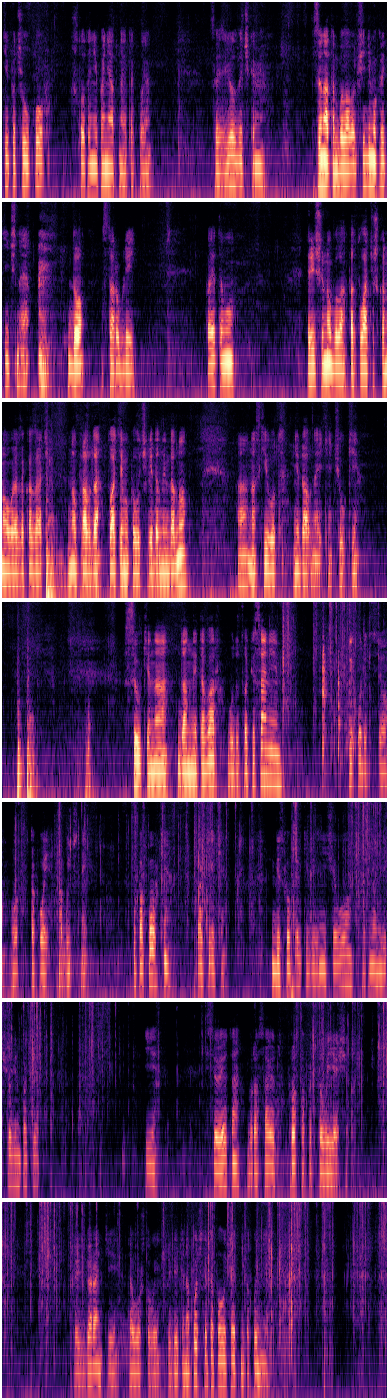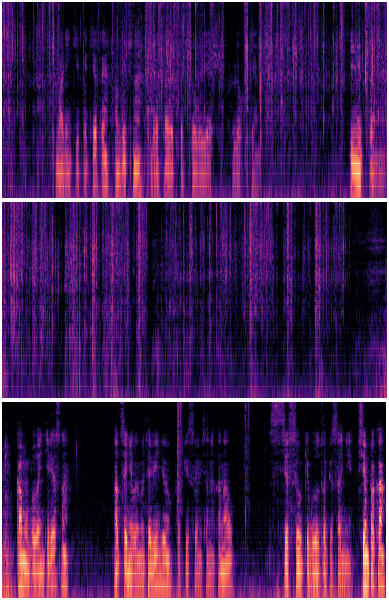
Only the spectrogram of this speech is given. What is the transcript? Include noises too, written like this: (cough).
типа чулков, что-то непонятное такое, со звездочками. Цена там была вообще демократичная, (clears throat) до 100 рублей. Поэтому решено было под платьюшко новое заказать. Но, правда, платье мы получили давным-давно. А носки вот недавно эти чулки. Ссылки на данный товар будут в описании. Приходит все вот в такой обычной упаковке, пакете. Без пупырки, без ничего. В нем еще один пакет. И все это бросают просто в почтовый ящик. То есть гарантии того, что вы придете на почту это получать, никакой нет. Маленькие пакеты обычно бросают в почтовый ящик, легкие и не ценные. Кому было интересно, оцениваем это видео, подписываемся на канал. Все ссылки будут в описании. Всем пока!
